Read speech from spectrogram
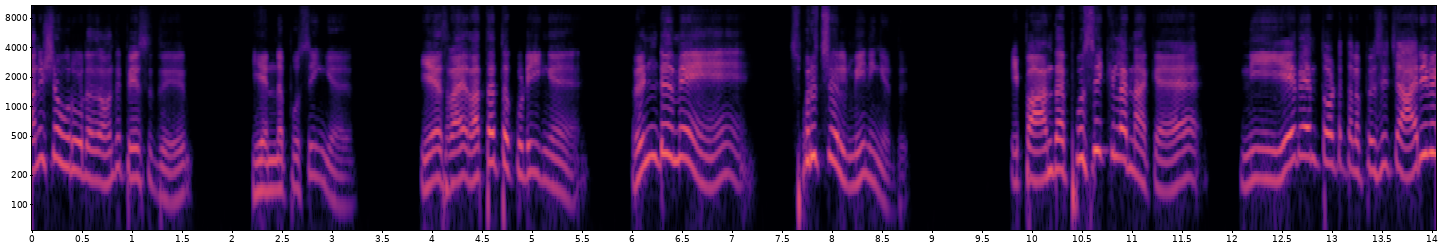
மனுஷ உருவல வந்து பேசுது. என்ன புசிங்க. ஏ ரத்தத்தை குடிங்க. ரெண்டுமே ஸ்பிரிச்சுவல் மீனிங் அது. இப்போ அந்த புசிக்கலனாக்க நீ ஏதேன் தோட்டத்தில் புசிச்ச அறிவு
